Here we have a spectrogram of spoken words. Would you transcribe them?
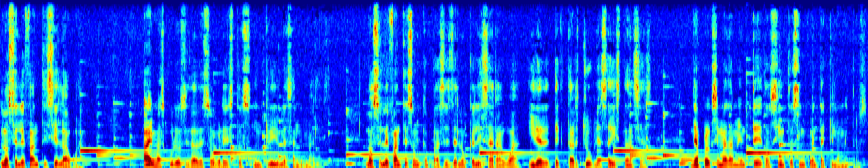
Los elefantes y el agua. Hay más curiosidades sobre estos increíbles animales. Los elefantes son capaces de localizar agua y de detectar lluvias a distancias de aproximadamente 250 kilómetros.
